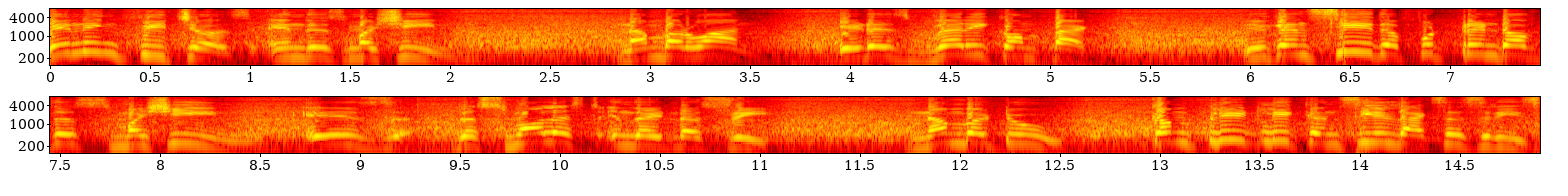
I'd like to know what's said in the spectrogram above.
winning features in this machine. Number one, it is very compact. You can see the footprint of this machine is the smallest in the industry. Number two, completely concealed accessories.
